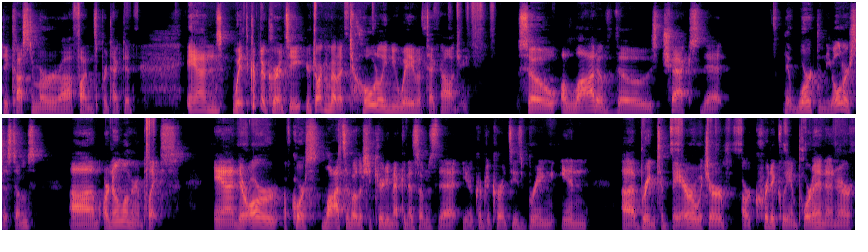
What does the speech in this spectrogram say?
the customer uh, funds protected and with cryptocurrency you're talking about a totally new wave of technology so a lot of those checks that that worked in the older systems um, are no longer in place and there are of course lots of other security mechanisms that you know cryptocurrencies bring in uh, bring to bear, which are are critically important and are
